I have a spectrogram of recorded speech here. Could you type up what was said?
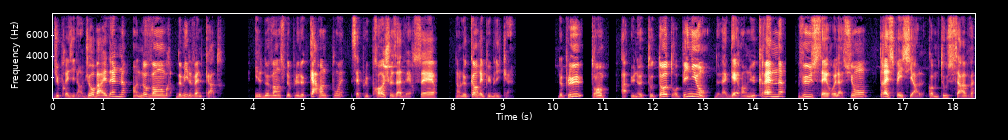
du président Joe Biden en novembre 2024. Il devance de plus de 40 points ses plus proches adversaires dans le camp républicain. De plus, Trump a une toute autre opinion de la guerre en Ukraine vu ses relations très spéciales, comme tous savent,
